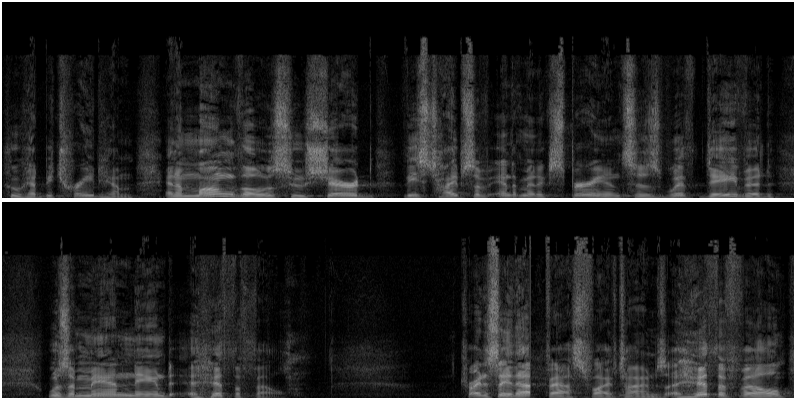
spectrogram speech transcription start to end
who had betrayed him. And among those who shared these types of intimate experiences with David was a man named Ahithophel. Try to say that fast five times. Ahithophel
